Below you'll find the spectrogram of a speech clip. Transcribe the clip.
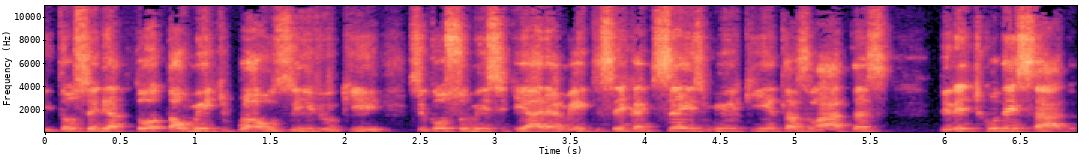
Então, seria totalmente plausível que se consumisse diariamente cerca de 6.500 latas de leite condensado.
